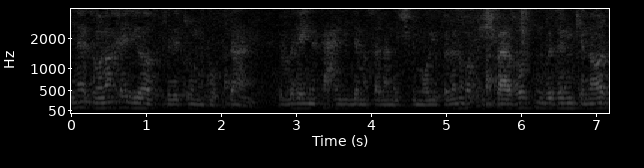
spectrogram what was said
این احتمالا خیلی بهتون گفتن. که به حین تحلیل مثلا اجتماعی و فلان با پیشورزاتون بزنیم کنار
